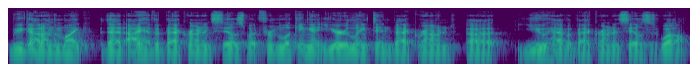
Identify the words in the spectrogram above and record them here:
we got on the mic that I have a background in sales, but from looking at your LinkedIn background, uh, you have a background in sales as well.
